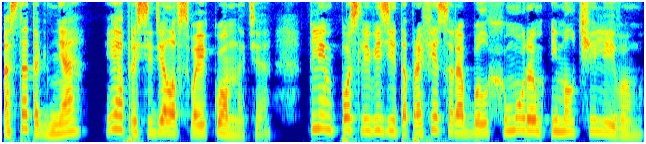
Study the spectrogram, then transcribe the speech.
Остаток дня я просидела в своей комнате. Клим после визита профессора был хмурым и молчаливым.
